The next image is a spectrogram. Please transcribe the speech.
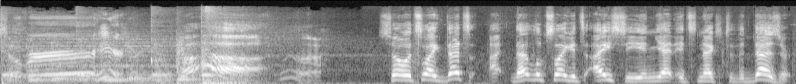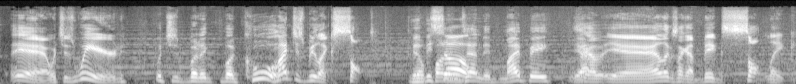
this over here? Ah. Huh. So it's like that's I that looks like it's icy and yet it's next to the desert, Yeah, which is weird. which is but it, but cool. It might just be like salt. Could no be pun salt. intended. Might be. Yeah. like a- yeah, it looks like a big salt lake.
